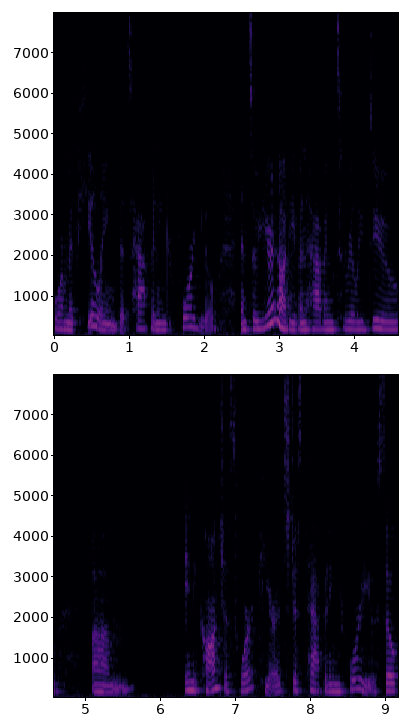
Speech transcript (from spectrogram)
form of healing that's happening for you. And so you're not even having to really do um, any conscious work here, it's just happening for you. So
